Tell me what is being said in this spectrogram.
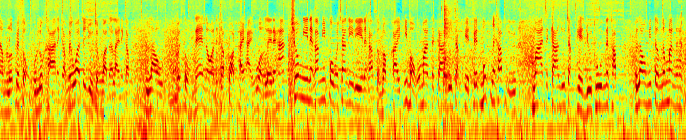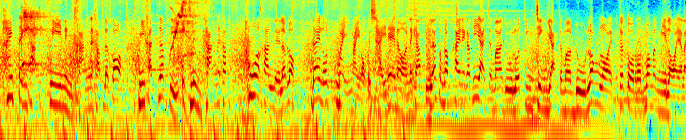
นำรถไปส่ง่งคุณลูกค้านะครับไม่ว่าจะอยู่จังหวัดอะไรนะครับเราไปส่งแน่นอนนะครับปลอดภัยหายห่วงเลยนะฮะช่วงนี้นะครับมีโปรโมชั่นดีๆนะครับสำหรับใครที่บอกว่ามาจากการดูจากเพจ Facebook นะครับหรือมาจากการดูจากเพจ YouTube นะครับเรามีเติมน้ำมันนะครับให้เต็มถังฟรี 1 ครั้งนะครับแล้วก็มีขัดเคลือบสีอีก1ครั้งนะครับ ทั่วคันเลยรับรองได้รถใหม่ ๆ ออกไปใช้แน่นอนนะครับ และสำหรับใครนะครับที่อยากจะมาดูรถจริง ๆ อยากจะมาดูร่องรอยของเจ้าตัวรถว่ามันมีรอยอะไร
